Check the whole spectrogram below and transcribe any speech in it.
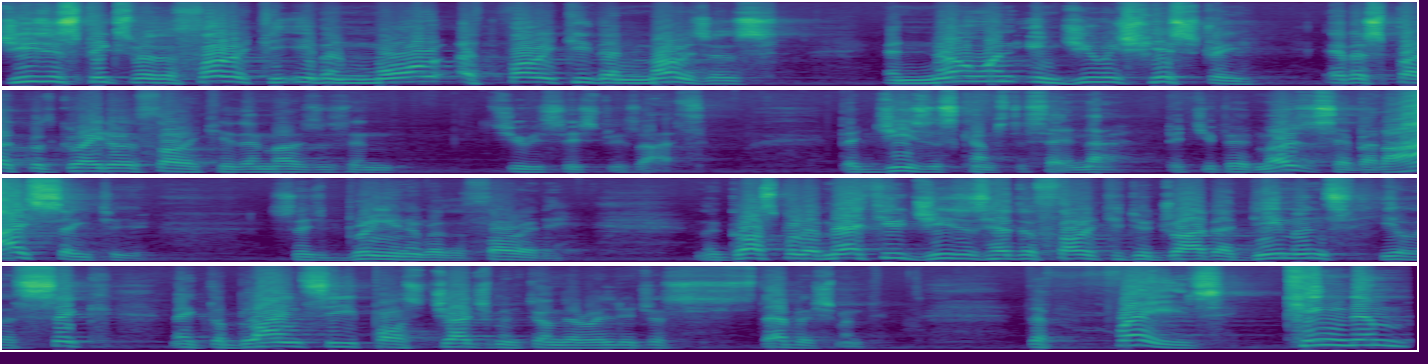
Jesus speaks with authority, even more authority than Moses, and no one in Jewish history ever spoke with greater authority than Moses in Jewish history's eyes. But Jesus comes to say, No. But you've heard Moses say, But I say to you. So he's bringing it with authority. In the Gospel of Matthew, Jesus had the authority to drive out demons, heal the sick, make the blind see, pass judgment on the religious establishment. The phrase kingdom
